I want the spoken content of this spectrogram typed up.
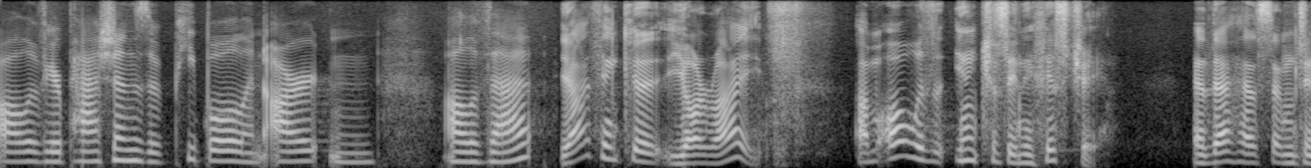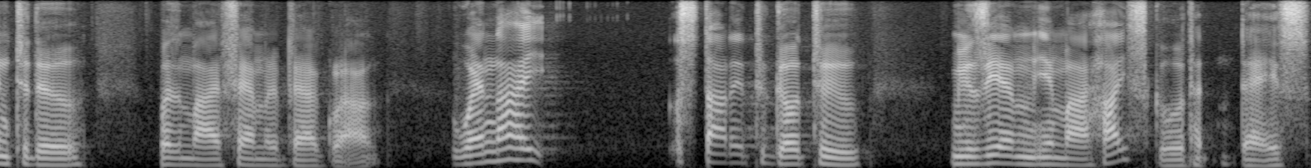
all of your passions of people and art and all of that? Yeah, I think uh, you're right. I'm always interested in history, and that has something to do with my family background. When I started to go to museum in my high school days,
